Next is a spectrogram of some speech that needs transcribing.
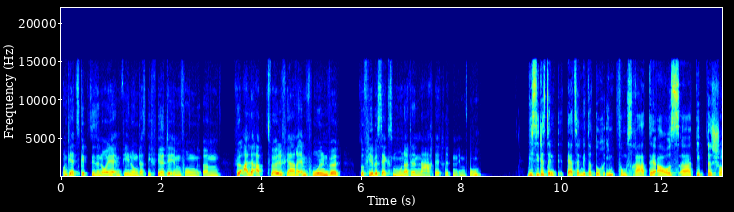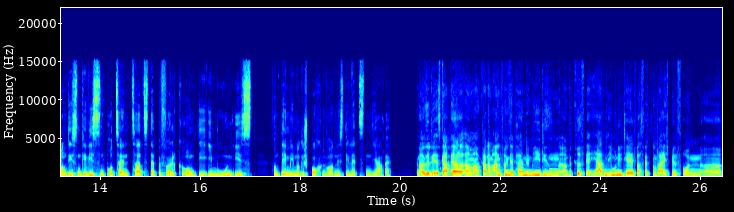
Und jetzt gibt es diese neue Empfehlung, dass die vierte Impfung ähm, für alle ab zwölf Jahre empfohlen wird, so vier bis sechs Monate nach der dritten Impfung. Wie sieht es denn derzeit mit der Durchimpfungsrate aus? Äh, gibt es schon diesen gewissen Prozentsatz der Bevölkerung, die immun ist, von dem immer gesprochen worden ist die letzten Jahre? Genau, also es gab ja ähm, gerade am Anfang der Pandemie diesen äh, Begriff der Herdenimmunität, was wir zum Beispiel von äh,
